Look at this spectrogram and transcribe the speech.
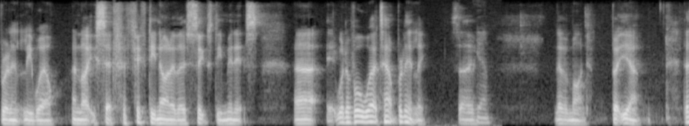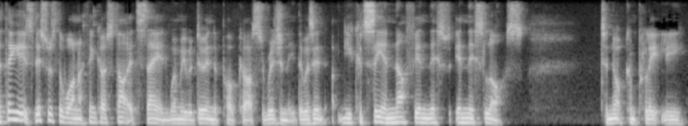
brilliantly well. And like you said, for 59 of those 60 minutes, uh, it would have all worked out brilliantly. So Yeah. never mind. But yeah, the thing is, this was the one I think I started saying when we were doing the podcast originally. There was in, you could see enough in this in this loss to not completely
